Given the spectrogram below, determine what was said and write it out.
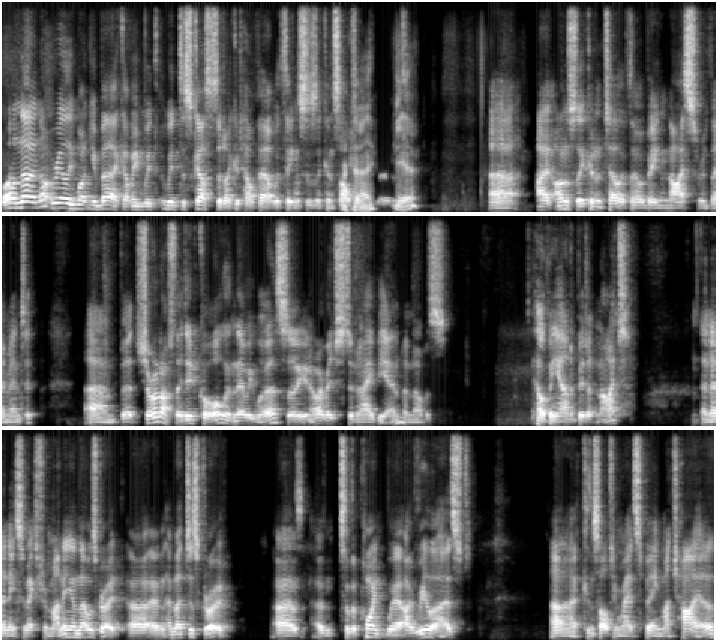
well, no, not really want you back. I mean, we'd, we'd discussed that I could help out with things as a consultant. Okay. yeah. Uh, I honestly couldn't tell if they were being nice or if they meant it. Um, but sure enough, they did call, and there we were. So you know, I registered an ABN, and I was helping out a bit at night and earning some extra money, and that was great. Uh, and and that just grew, uh, and to the point where I realised, uh, consulting rates being much higher,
